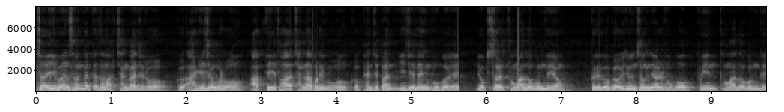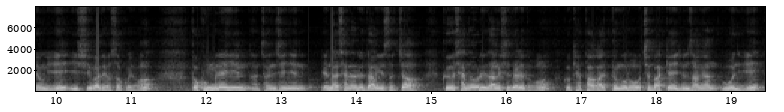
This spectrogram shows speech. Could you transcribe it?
자, 이번 선거 때도 마찬가지로 그 악의적으로 앞뒤 다 잘라버리고 그 편집한 이재명 후보의 욕설 통화 녹음 내용 그리고 그 윤석열 후보 부인 통화 녹음 내용이 이슈가 되었었고요. 또 국민의힘 전신인 옛날 새누리당이 있었죠. 그 새누리당 시절에도 그 개파 갈등으로 친박계 윤상현 의원이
